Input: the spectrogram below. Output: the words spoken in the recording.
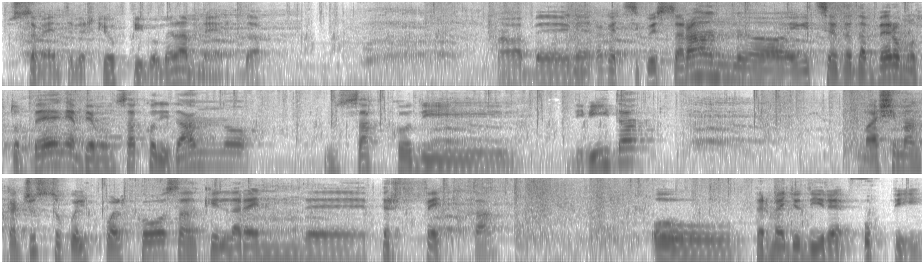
Giustamente perché OP come la merda. Ma va bene. Ragazzi, questa run è iniziata davvero molto bene. Abbiamo un sacco di danno. Un sacco di, di vita. Ma ci manca giusto quel qualcosa che la rende perfetta. O per meglio dire OP.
